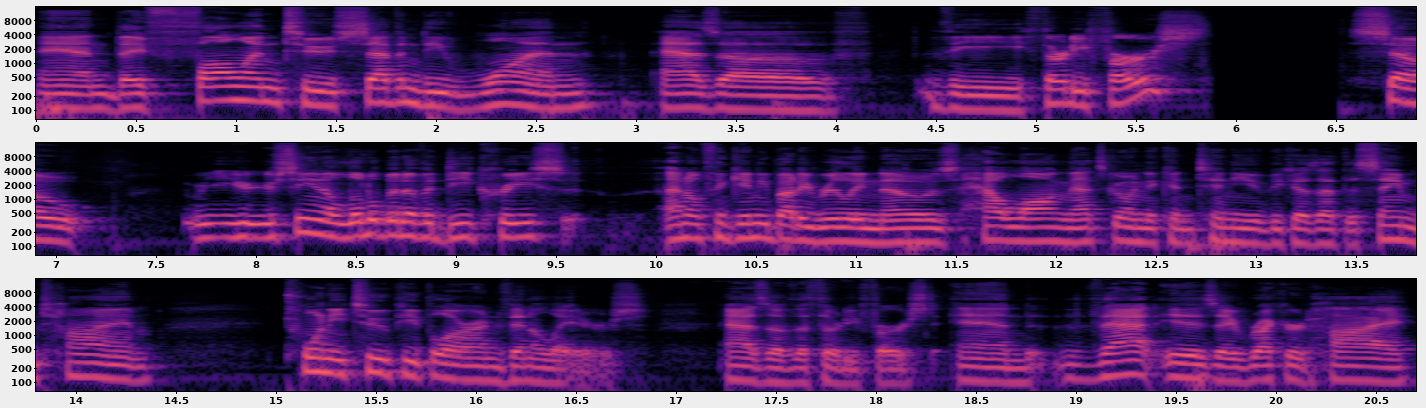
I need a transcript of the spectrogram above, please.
and they've fallen to 71 as of the 31st. So you're seeing a little bit of a decrease. I don't think anybody really knows how long that's going to continue because at the same time, 22 people are on ventilators as of the 31st, and that is a record high.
